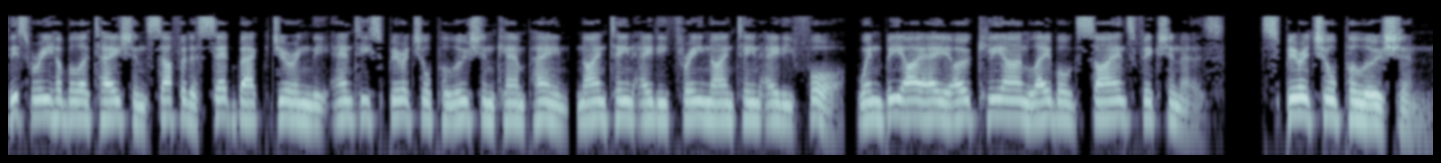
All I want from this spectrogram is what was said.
This rehabilitation suffered a setback during the anti-spiritual pollution campaign 1983-1984, when Biao Qian labeled science fiction as spiritual pollution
